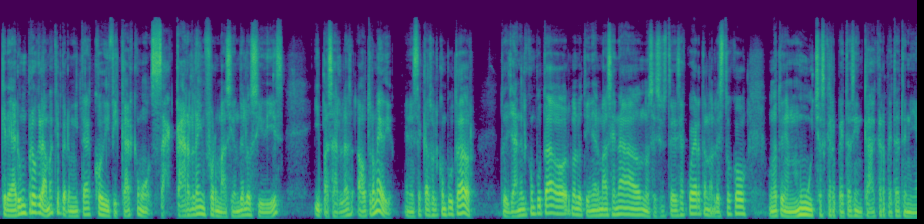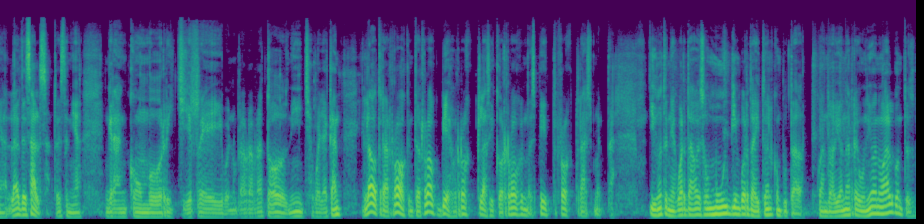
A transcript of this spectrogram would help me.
crear un programa que permita codificar, como sacar la información de los CDs y pasarlas a otro medio, en este caso el computador. Entonces ya en el computador uno lo tiene almacenado, no sé si ustedes se acuerdan, no les tocó, uno tenía muchas carpetas y en cada carpeta tenía las de salsa. Entonces tenía Gran Combo, Richie Ray, bueno, bla, bla, bla, todos, Nietzsche, Guayacán. En la otra rock, entonces rock viejo, rock clásico, rock, speed, rock, trash metal. Y uno tenía guardado eso muy bien guardadito en el computador. Cuando había una reunión o algo, entonces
